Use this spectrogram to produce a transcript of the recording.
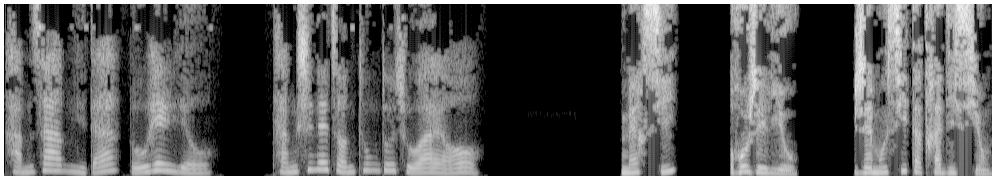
감사합니다, 로헬요. 당신의 전통도 좋아요. Merci, Rogelio. J'aime aussi ta tradition.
